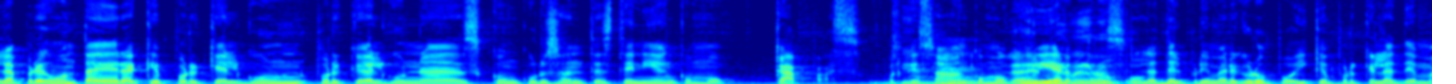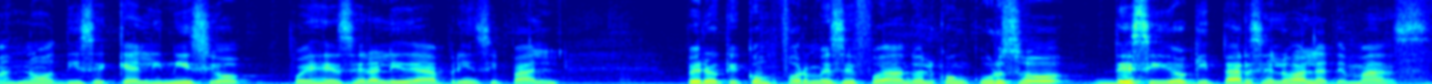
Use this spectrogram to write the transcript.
La pregunta era que por qué, algún, por qué algunas concursantes tenían como capas, porque Sí. estaban como Las del cubiertas, grupo. las del primer grupo, y que porque las demás no. Dice que al inicio, pues esa era la idea principal, pero que conforme se fue dando el concurso, decidió quitárselos a las demás.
